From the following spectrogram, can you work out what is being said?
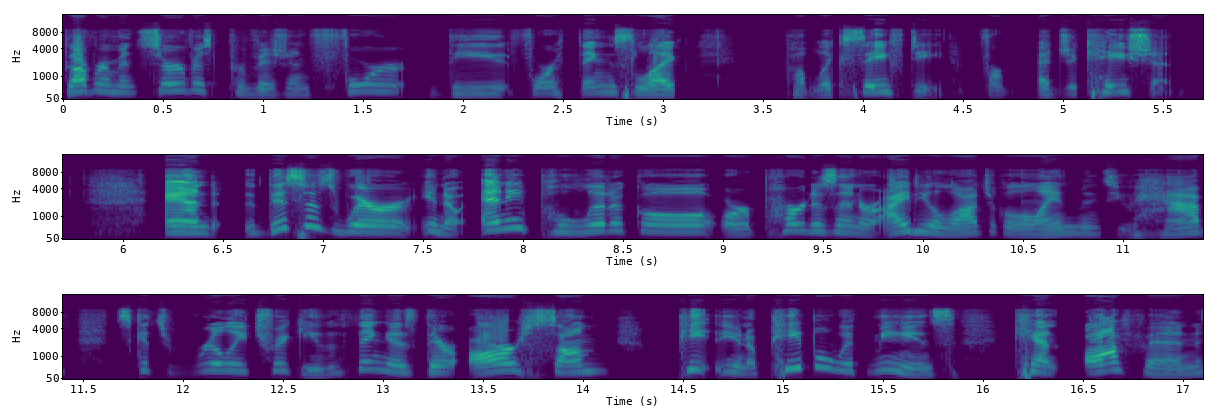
government service provision for the for things like public safety, for education, and this is where, you know, any political or partisan or ideological alignments you have, this gets really tricky. The thing is, there are some, you know, people with means can often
